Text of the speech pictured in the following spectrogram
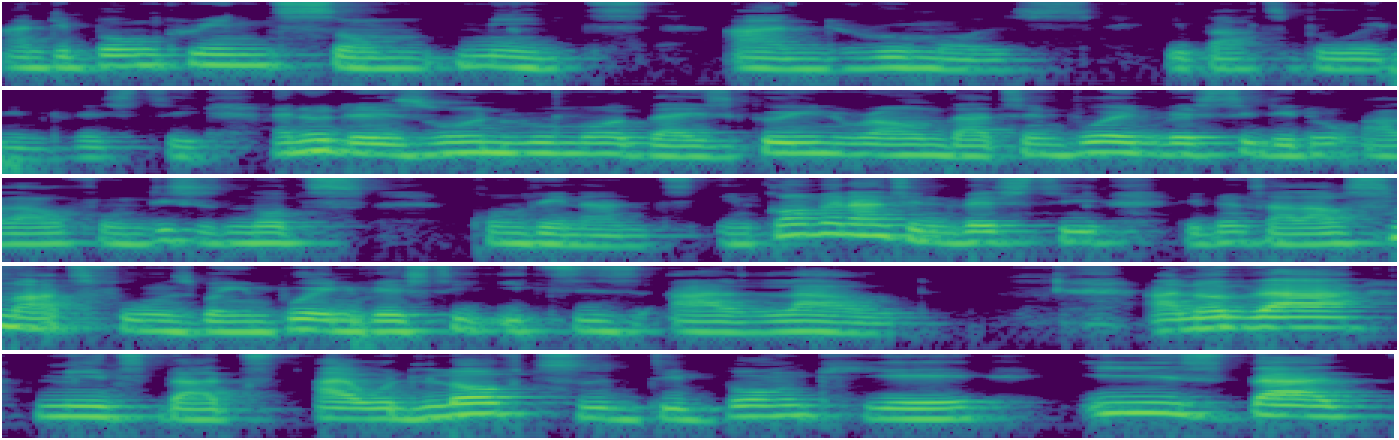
and debunking some myths and rumors about Bowen University. I know there is one rumor that is going around that in Bowen University they don't allow phone. This is not Covenant. In Covenant University, they don't allow smartphones, but in Bowen University, it is allowed. Another myth that I would love to debunk here is that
